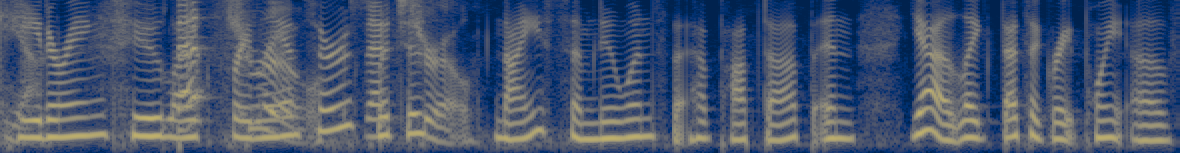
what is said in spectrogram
yeah. catering to like That's freelancers, That's which is true. nice. Some new ones that have popped up. And yeah, like that's a great point of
